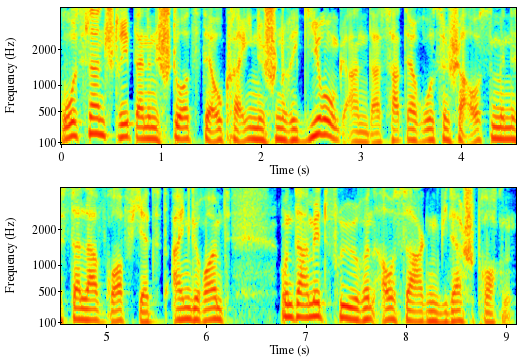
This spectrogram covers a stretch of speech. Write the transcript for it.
Russland strebt einen Sturz der ukrainischen Regierung an. Das hat der russische Außenminister Lavrov jetzt eingeräumt und damit früheren Aussagen widersprochen.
